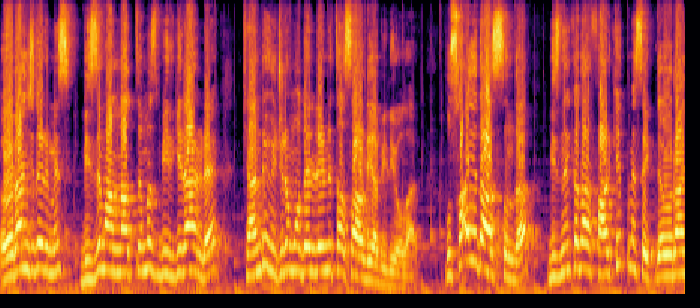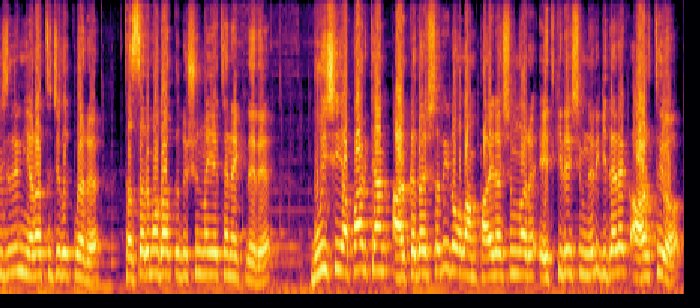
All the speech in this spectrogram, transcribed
Öğrencilerimiz bizim anlattığımız bilgilerle kendi hücre modellerini tasarlayabiliyorlar. Bu sayede aslında biz ne kadar fark etmesek de öğrencilerin yaratıcılıkları, tasarım odaklı düşünme yetenekleri, bu işi yaparken arkadaşlarıyla olan paylaşımları, etkileşimleri giderek artıyor.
